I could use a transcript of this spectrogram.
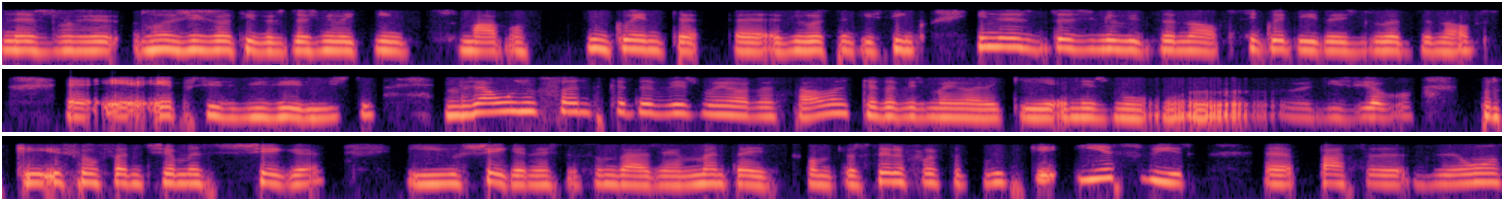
nas legislativas de 2015 somavam 50,75 e nas de 2019 52,19. É, é, é, preciso dizer isto, mas há um elefante cada vez maior na sala, cada vez maior aqui, é mesmo uh, dizê-lo, porque esse elefante chama-se Chega e o Chega nesta sondagem mantém-se como terceira força política e a subir. Uh, passa de 11%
